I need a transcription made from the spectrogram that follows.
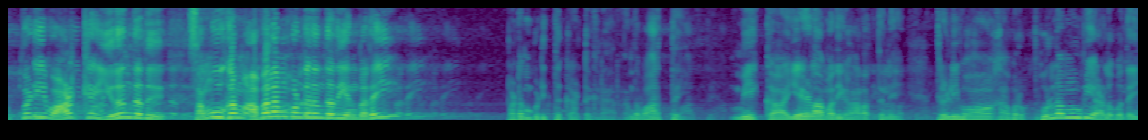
எப்படி வாழ்க்கை இருந்தது சமூகம் அவலம் கொண்டிருந்தது என்பதை படம் பிடித்து காட்டுகிறார். அந்த வார்த்தை மீகா ஏழாம் அதிகாரத்திலே தெளிவாக அவர் புலம்பி அழுவதை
